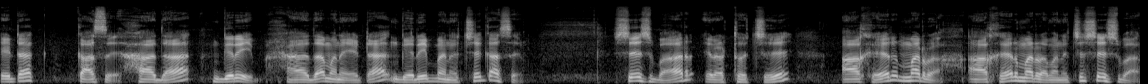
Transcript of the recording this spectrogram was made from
এটা কাছে, হাদা গরিব। হাদা মানে এটা, গরিব মানে হচ্ছে কাছে। শেষবার, এর অর্থ হচ্ছে আখের মাররা। আখের মাররা মানে হচ্ছে শেষবার।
